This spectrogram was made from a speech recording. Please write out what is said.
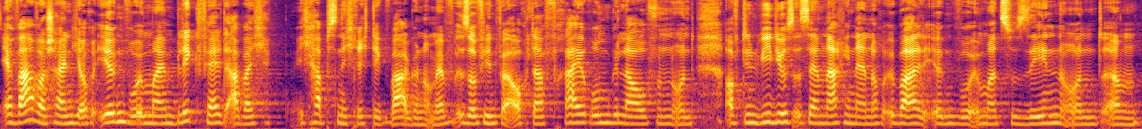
er war wahrscheinlich auch irgendwo in meinem Blickfeld, aber ich ich habe es nicht richtig wahrgenommen. Er ist auf jeden Fall auch da frei rumgelaufen und auf den Videos ist er im Nachhinein noch überall irgendwo immer zu sehen und ähm,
